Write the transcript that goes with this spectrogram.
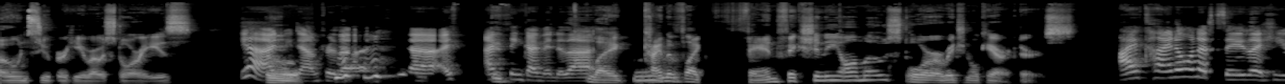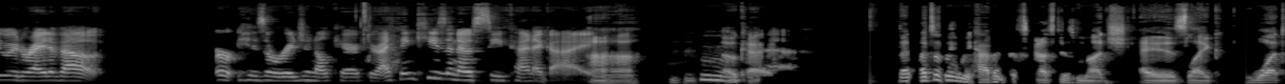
own superhero stories Yeah, I'd Ooh. be down for that. yeah, I I It- think I'm into that. like kind Mm. of like fan fictiony almost or original characters I kind of want to say that he would write about or his original character. I think he's an OC kind of guy. uh-huh Hmm. Okay. That that's a thing we haven't discussed as much as like what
